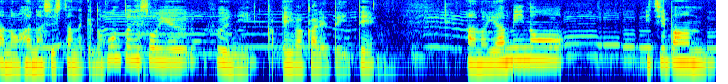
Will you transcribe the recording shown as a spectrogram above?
あのお話ししたんだけど本当にそういう風に描かれていて。あの闇の一番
